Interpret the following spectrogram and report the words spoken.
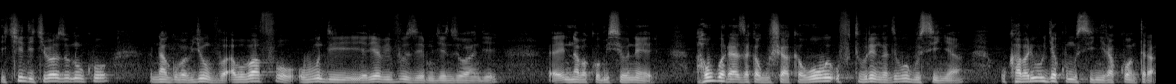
ikindi kibazo ni uko ntabwo babyumva. Abo bafo ubundi yari yabivuze mugenzi wanjye eh, ni abakomisiyoneri ahubwo araza akagushaka wowe ufite uburenganzira bwo gusinya ukaba ari we ujya kumusinyira kontra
